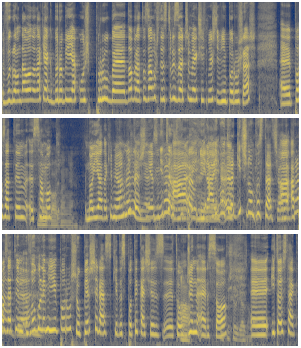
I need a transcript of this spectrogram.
wyglądało to tak, jakby robili jakąś próbę. Dobra, to załóż ten strój, zobaczymy, jak się śmiesznie w nim poruszasz. E, poza tym samo... Boże, nie. No i ja takie miałam mnie wrażenie. też nie, Nie zupełnie. też, A, zupełnie. a- był e, tragiczną postacią, A, a poza tym w ogóle mnie nie poruszył. Pierwszy raz, kiedy spotyka się z y, tą A. Jin Erso zgadzam. e, i to jest tak,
